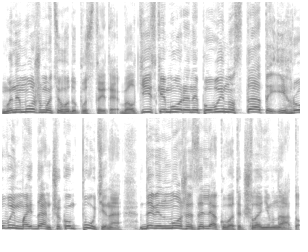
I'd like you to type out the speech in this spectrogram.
Ми не можемо цього допустити. Балтійське море не повинно стати ігровим майданчиком Путіна, де він може залякувати членів НАТО.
